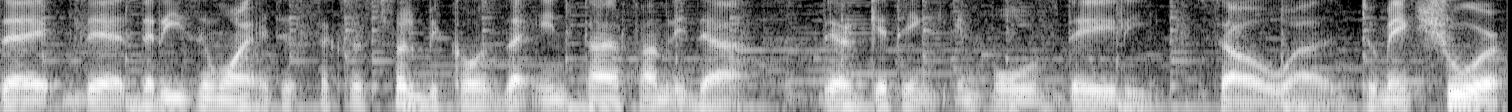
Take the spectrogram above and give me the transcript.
the the, the reason why it is successful because the entire family they they're getting involved daily. So uh, to make sure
